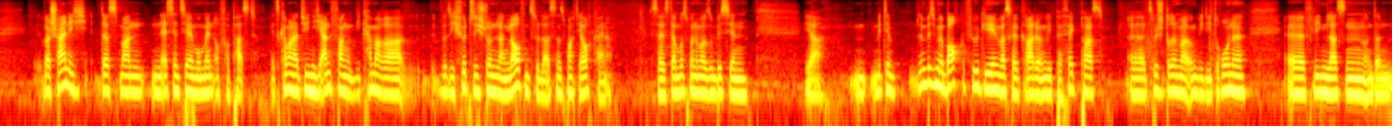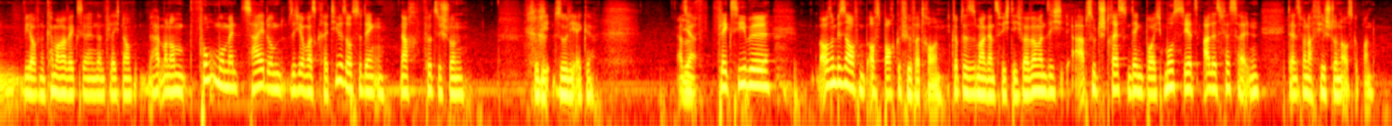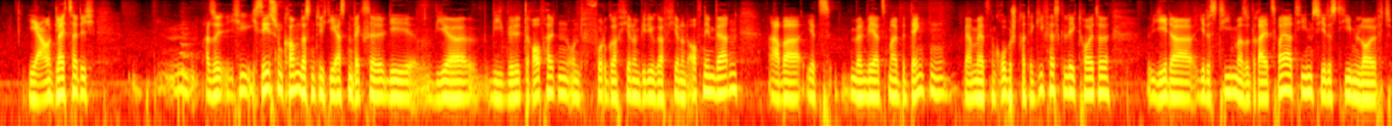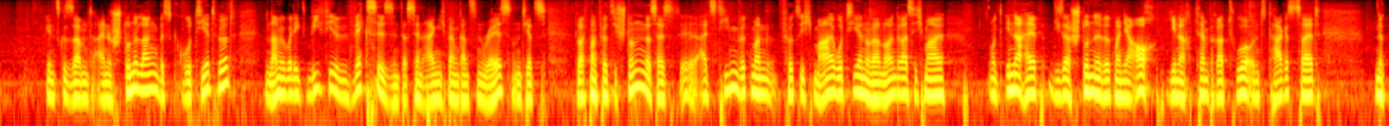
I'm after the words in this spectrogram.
wahrscheinlich, dass man einen essentiellen Moment auch verpasst. Jetzt kann man natürlich nicht anfangen, die Kamera wirklich 40 Stunden lang laufen zu lassen, das macht ja auch keiner. Das heißt, da muss man immer so ein bisschen, ja, mit dem, so ein bisschen mit dem Bauchgefühl gehen, was halt gerade irgendwie perfekt passt. Äh, zwischendrin mal irgendwie die Drohne äh, fliegen lassen und dann wieder auf eine Kamera wechseln. Dann vielleicht noch, hat man noch einen Funkenmoment Zeit, um sich irgendwas Kreatives auszudenken, nach 40 Stunden. So die, so die Ecke. Also ja. flexibel, auch so ein bisschen auf, aufs Bauchgefühl vertrauen. Ich glaube, das ist mal ganz wichtig, weil wenn man sich absolut stresst und denkt, boah, ich muss jetzt alles festhalten, dann ist man nach vier Stunden ausgebrannt. Ja, und gleichzeitig, also ich, ich sehe es schon kommen, dass natürlich die ersten Wechsel, die wir wie wild draufhalten und fotografieren und videografieren und aufnehmen werden. Aber jetzt, wenn wir jetzt mal bedenken, wir haben ja jetzt eine grobe Strategie festgelegt heute. Jeder, jedes Team, also drei Zweierteams, jedes Team läuft insgesamt eine Stunde lang, bis rotiert wird. Und dann haben wir überlegt, wie viel Wechsel sind das denn eigentlich beim ganzen Race? Und jetzt läuft man 40 Stunden, das heißt, äh, als Team wird man 40 Mal rotieren oder 39 Mal. Und innerhalb dieser Stunde wird man ja auch, je nach Temperatur und Tageszeit,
